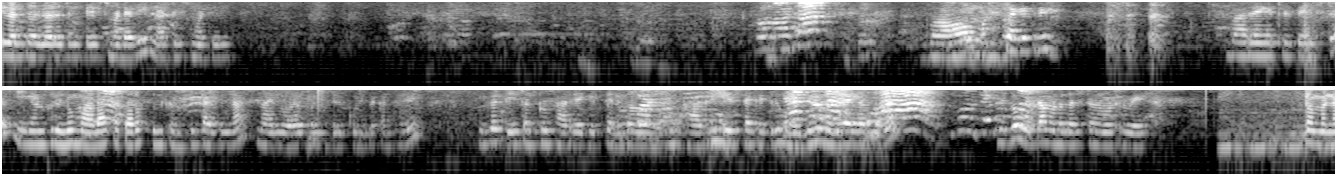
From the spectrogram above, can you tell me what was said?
ಈಗಂತೂ ಎಲ್ಲರೂ ಇದನ್ನ ಟೇಸ್ಟ್ ಮಾಡ್ಯಾರಿ ನಾ ಟೇಸ್ಟ್ ಮಾಡ್ತೀನಿ. ವಾವ್, ಮಸ್ತ್ ಆಗೈತ್ರಿ. ಭಾರಿ ಆಗೈತ್ರಿ ಟೇಸ್ಟ್ ಈಗ ಇನ್ನೂ ಮಾಡಾಕತ್ತಾರ ಫುಲ್ ಕಂಪ್ಲೀಟ್ ಆಗಿಲ್ಲ. ನಾ ಇಲ್ಲಿ ಒಳಗೆ ಬಂದಿದ್ದೀರಿ ಕುಡಿಬೇಕಂತ ಹೇಳಿ. ಈಗ ಟೇಸ್ಟ್ ಅಂದ್ಕೊಂಡು ಭಾರಿ ಆಗೈತಿ ಅನ್ನೋದ್ರೊಳಗೆ ಅನ್ಕೊಂಡು ಭಾರಿ ಟೇಸ್ಟ್ ಆಗೈತ್ರಿ ಹೋಳಿಗೆ ರೆಡಿ ಆಗ್ಯಾರ ಈಗ ಊಟ ಮಾಡೋದಷ್ಟೇ ನೋಡ್ರಿ ವೇಟ್ ತಮ್ಮನ್ನ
